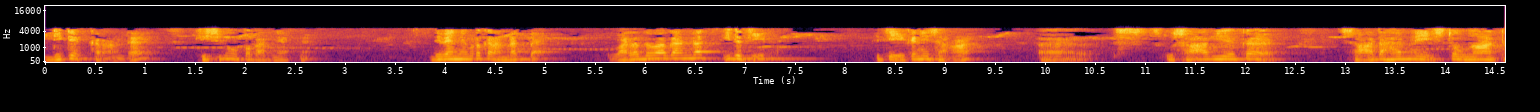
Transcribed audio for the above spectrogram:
ඩිටෙක්ට් කරන්න කිසිම උපකරණයක් නැහැ. දෙවැන්නේකට කරන්නත් බෑ. වරදවා ගන්නත් ඉඩ තියෙනවා. ඉතින් ඒක නිසා උසාවියක සාධාරණ ඉෂ්ට වුණාට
